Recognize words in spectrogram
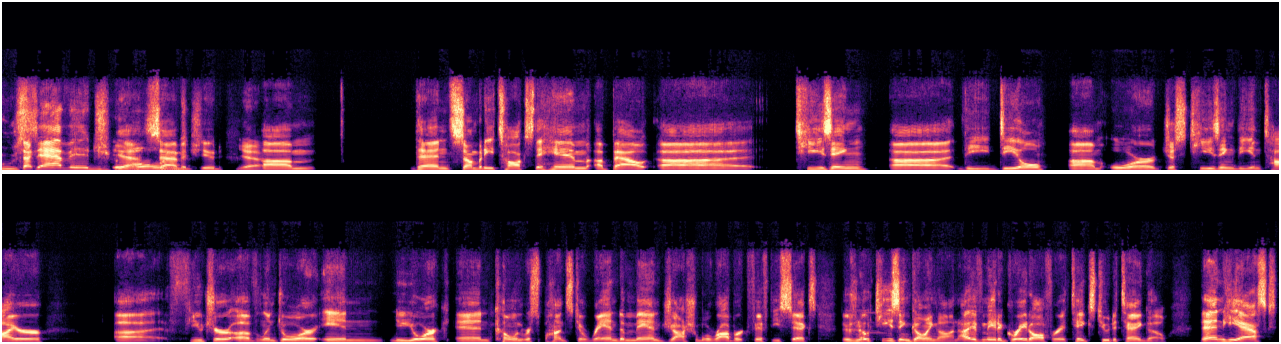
Ooh, savage. Yeah, Owned. savage, dude. Yeah. Um, then somebody talks to him about uh, teasing uh, the deal um, or just teasing the entire uh, future of Lindor in New York. And Cohen responds to random man Joshua Robert 56. There's no teasing going on. I have made a great offer. It takes two to tango. Then he asks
